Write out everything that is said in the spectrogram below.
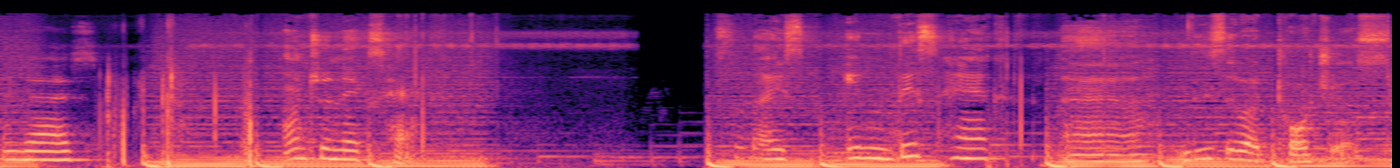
And guys, on to next hack. So guys, in this hack, uh, this is about torches.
